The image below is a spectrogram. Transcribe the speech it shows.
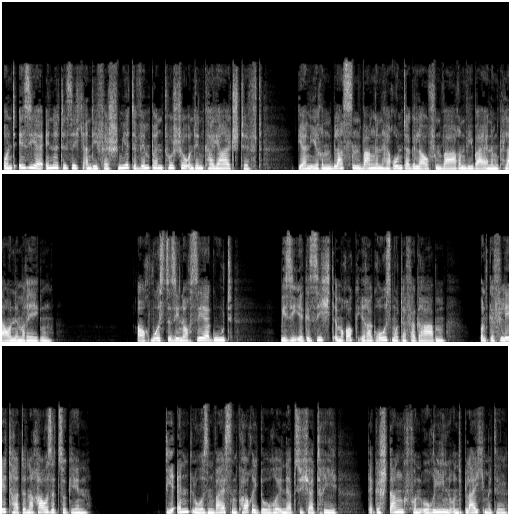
und Izzy erinnerte sich an die verschmierte Wimperntusche und den Kajalstift, die an ihren blassen Wangen heruntergelaufen waren wie bei einem Clown im Regen. Auch wusste sie noch sehr gut, wie sie ihr Gesicht im Rock ihrer Großmutter vergraben und gefleht hatte, nach Hause zu gehen. Die endlosen weißen Korridore in der Psychiatrie, der Gestank von Urin und Bleichmittel,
